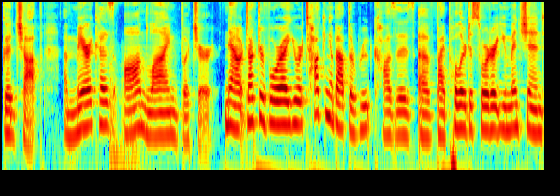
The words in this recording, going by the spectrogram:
Good Chop, America's online butcher. Now, Dr. Vora, you were talking about the root causes of bipolar disorder. You mentioned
